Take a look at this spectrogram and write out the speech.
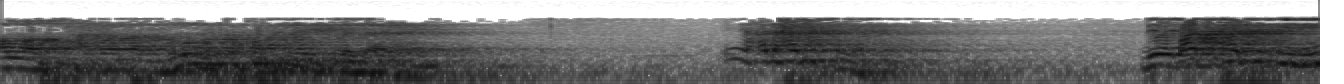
Allah Subhanahu wa taala merubah kepalanya di keledai. Ini ada hadisnya. Dia baca hadis ini,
